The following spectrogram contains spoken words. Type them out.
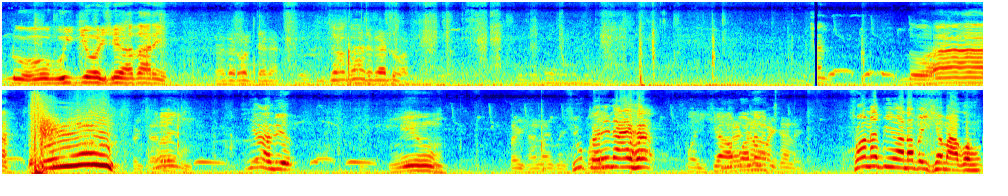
ડોહો હુઈ ગયો છે જગા ડોહા લાય ક્યાં લ્યો. મેં પૈસા લાય પૈસા. શું કરીને આયા પૈસા આપવાના. પૈસા લાય. સોના પીવાના પૈસા માગો હું?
